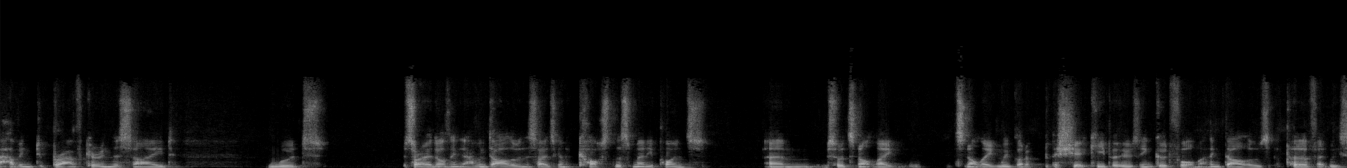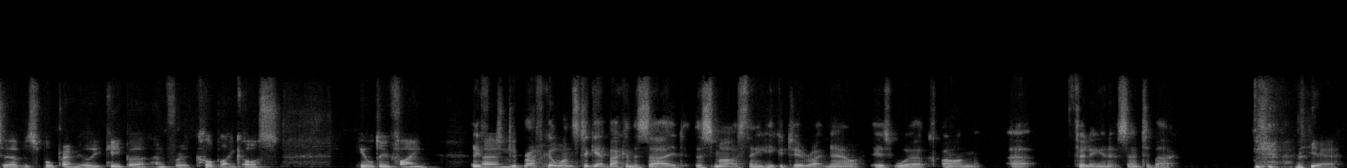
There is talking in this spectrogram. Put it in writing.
having Dubravka in the side would. Sorry, I don't think having Darlow in the side is going to cost us many points. Um, so it's not like it's not like we've got a, a shit keeper who's in good form. I think Darlow's a perfectly serviceable Premier League keeper, and for a club like us, he'll do fine. If Um, Dubravka wants to get back in the side, the smartest thing he could do right now is work on uh, filling in at centre back Yeah.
